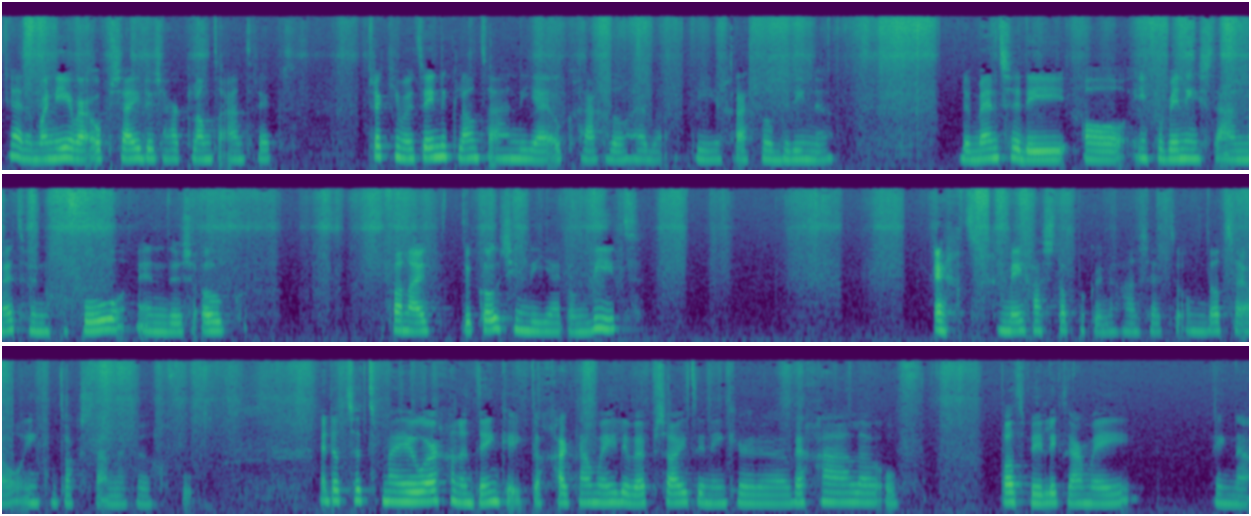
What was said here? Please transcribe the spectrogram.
ja, de manier waarop zij dus haar klanten aantrekt, trek je meteen de klanten aan die jij ook graag wil hebben, die je graag wil bedienen. De mensen die al in verbinding staan met hun gevoel en dus ook vanuit de coaching die jij dan biedt, echt mega stappen kunnen gaan zetten, omdat zij al in contact staan met hun gevoel. En dat zet mij heel erg aan het denken. Ik dacht, ga ik nou mijn hele website in één keer eh, weghalen? Of wat wil ik daarmee? Ik denk, nou,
